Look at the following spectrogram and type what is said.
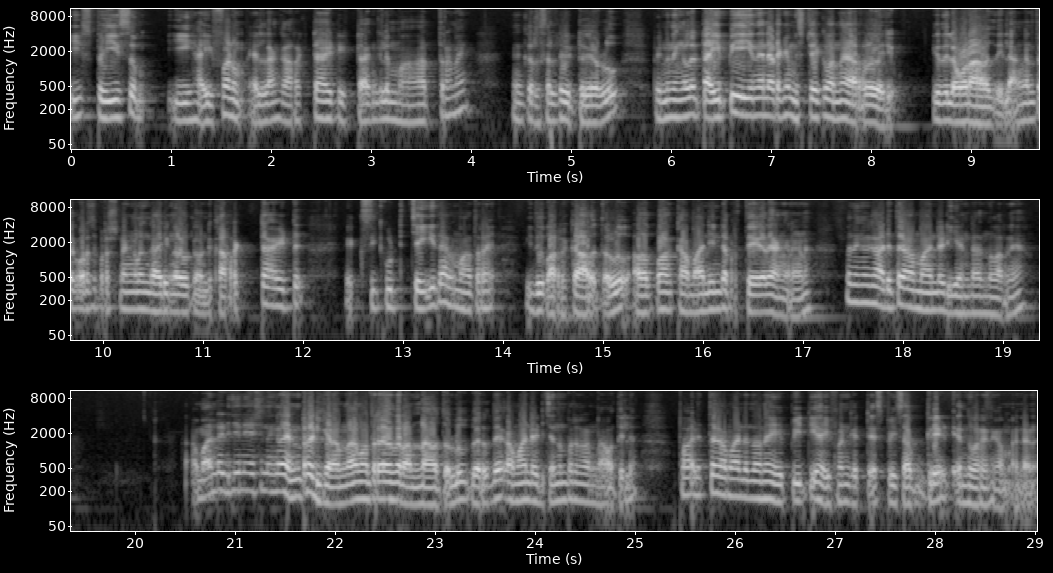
ഈ സ്പേസും ഈ ഹൈഫണും എല്ലാം കറക്റ്റായിട്ട് ഇട്ടെങ്കിൽ മാത്രമേ നിങ്ങൾക്ക് റിസൾട്ട് കിട്ടുകയുള്ളൂ. പിന്നെ നിങ്ങൾ ടൈപ്പ് ചെയ്യുന്നതിന്റെ ഇടയ്ക്ക് മിസ്റ്റേക്ക് വന്ന എറർ വരും. ഇത് ലോഡ് ആവത്തില്ല. അങ്ങനത്തെ കുറച്ച് പ്രശ്നങ്ങളും കാര്യങ്ങളും ഒക്കെ ഉണ്ട് കറക്റ്റായിട്ട് എക്സിക്യൂട്ട് ചെയ്താൽ മാത്രമേ ഇത് വർക്ക് ആവത്തുള്ളൂ. അതപ്പോൾ ആ കമാൻഡിന്റെ പ്രത്യേകത അങ്ങനെയാണ്. അപ്പോൾ നിങ്ങൾക്ക് അടുത്ത കമാൻഡ് അടിക്കേണ്ടതെന്ന് പറഞ്ഞാൽ കമാൻഡ് അടിച്ചതിന് ശേഷം നിങ്ങൾ എന്റർ അടിക്കണം. എന്നാൽ മാത്രമേ അത് റൺ ആവത്തുള്ളൂ. വെറുതെ കമാൻഡ് അടിച്ചെന്നും പറഞ്ഞ് റൺ ആവത്തില്ല. അപ്പോൾ അടുത്ത കമാൻഡ് എന്ന് പറഞ്ഞാൽ A P T hyphen get space upgrade എന്ന് പറയുന്ന കമാൻഡാണ്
